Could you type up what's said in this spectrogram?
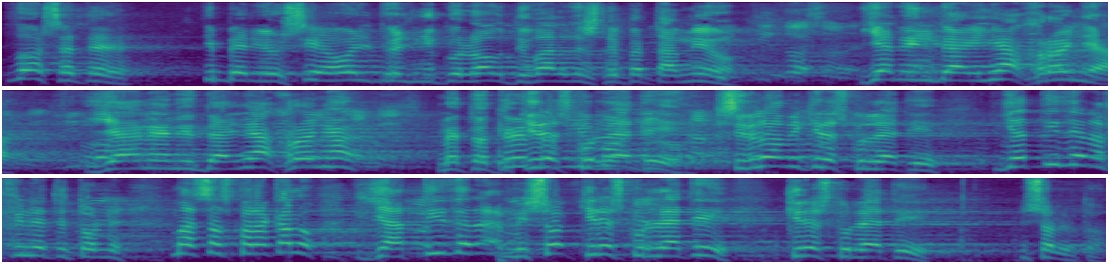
Δώσατε την περιουσία όλη του ελληνικού λαού, τη βάλετε στο υπερταμείο. Για 99 χρόνια. Για 99 χρόνια με το τρίτο Κύριε Σκουλέτη, μνημόνιο. συγγνώμη κύριε Σκουλέτη, γιατί δεν αφήνετε τον... Μα σας παρακαλώ, γιατί δεν... Μισό, κύριε Σκουλέτη, κύριε Σκουλέτη, μισό λεπτό.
